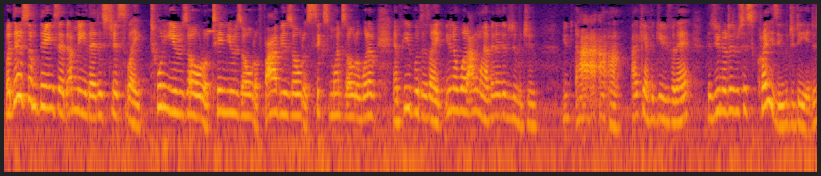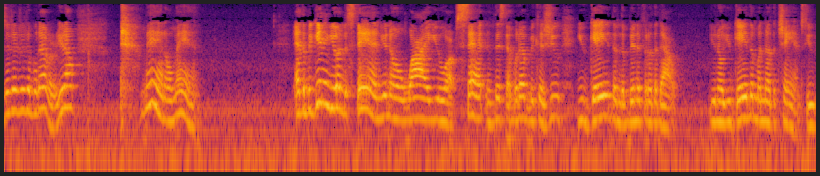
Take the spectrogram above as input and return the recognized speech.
but there's some things that I mean that it's just like 20 years old or 10 years old or five years old or six months old or whatever, and people just like, you know what, I don't have anything to do with you. You, I, I, I, I can't forgive you for that because you know this was just crazy what you did, whatever. You know, man, oh man. At the beginning, you understand, you know, why you are upset and this, that, whatever, because you you gave them the benefit of the doubt You know, you gave them another chance. You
